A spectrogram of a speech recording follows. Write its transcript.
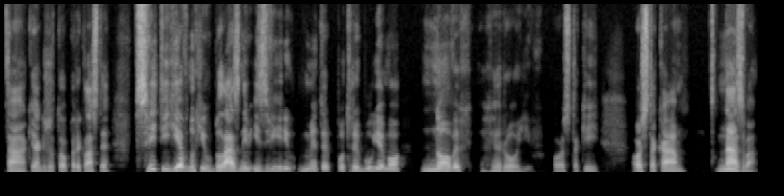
Так, як же то перекласти? В світі євнухів, блазнів і звірів ми потребуємо нових героїв. Ось такий ось така назва.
